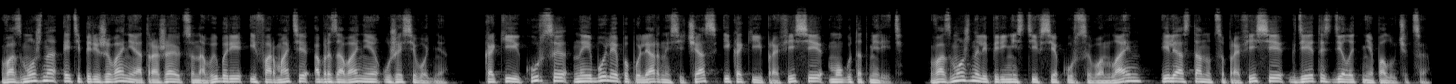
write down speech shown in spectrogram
Возможно, эти переживания отражаются на выборе и формате образования уже сегодня. Какие курсы наиболее популярны сейчас и какие профессии могут отмереть? Возможно ли перенести все курсы в онлайн или останутся профессии, где это сделать не получится?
